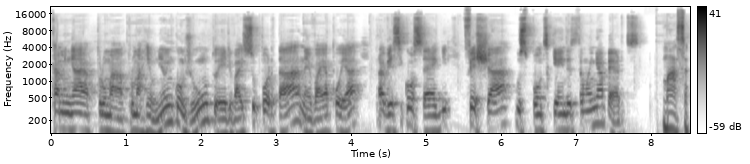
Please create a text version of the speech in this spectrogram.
caminhar para uma, uma reunião em conjunto, ele vai suportar, né, vai apoiar para ver se consegue fechar os pontos que ainda estão em abertos. Massa.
